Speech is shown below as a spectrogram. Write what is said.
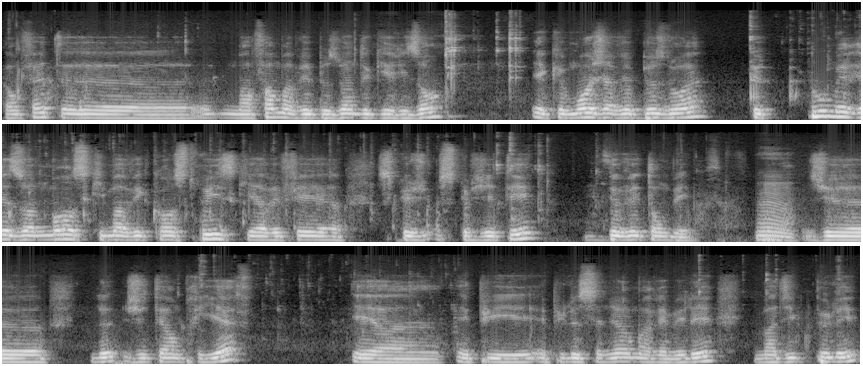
qu'en fait, euh, ma femme avait besoin de guérison et que moi, j'avais besoin que tous mes raisonnements, ce qui m'avait construit, ce qui avait fait euh, ce que je- ce que j'étais, devait tomber. Hmm. Je, j'étais en prière et, euh, et, puis, et puis le Seigneur m'a révélé, il m'a dit, Pelé,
